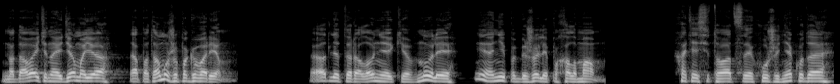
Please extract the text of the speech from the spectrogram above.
Но давайте найдём её, а потом уже поговорим». Адлет и Ролония кивнули, и они побежали по холмам. «Хотя ситуация хуже некуда»,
